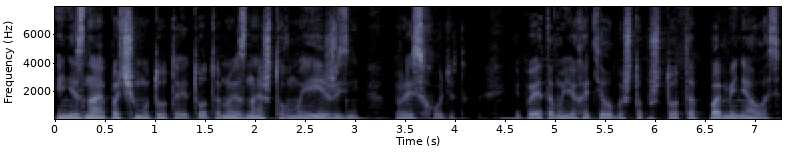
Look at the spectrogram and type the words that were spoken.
я не знаю, почему то-то и то-то, но я знаю, что в моей жизни происходит. И поэтому я хотел бы, чтобы что-то поменялось.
